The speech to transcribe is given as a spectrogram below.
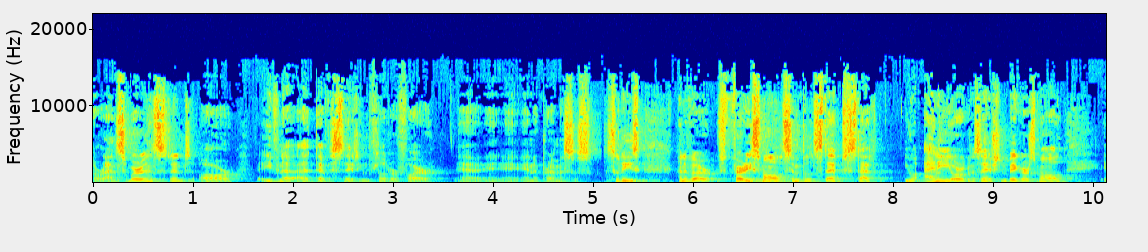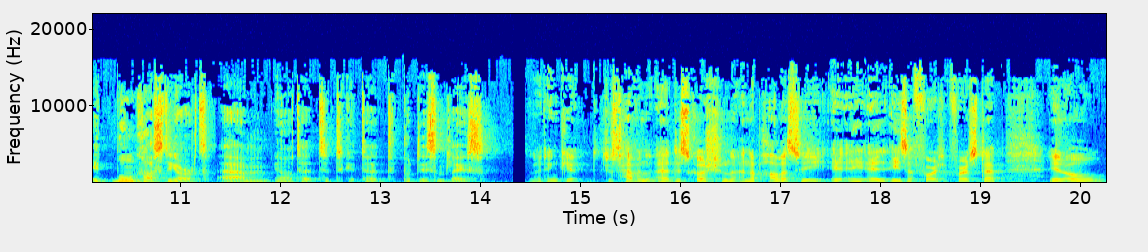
a ransomware incident or even a, a devastating flood or fire uh, in, in, a premises. So these kind of are very small, simple steps that you know any organisation, big or small, it won't cost the earth, um, you know, to, to, to, to, put this in place. I think just having a discussion and a policy is a first first step. You know,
